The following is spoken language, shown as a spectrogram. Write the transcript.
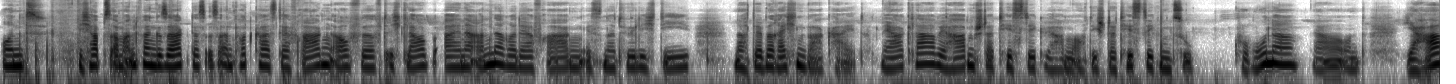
Und ich habe es am Anfang gesagt, das ist ein Podcast, der Fragen aufwirft. Ich glaube, eine andere der Fragen ist natürlich die nach der Berechenbarkeit. Ja, klar, wir haben Statistik, wir haben auch die Statistiken zu Corona. Ja, und ja,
